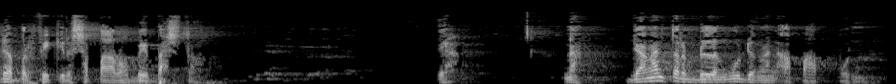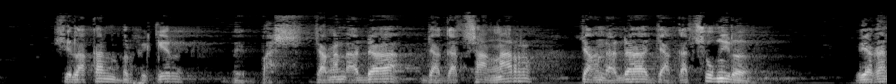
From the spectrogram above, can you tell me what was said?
ada berpikir separuh bebas toh. Ya. Nah, jangan terbelenggu dengan apa pun. Silakan berpikir bebas. Jangan ada jagat sangar, jangan ada jagat sungil. Ya kan?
